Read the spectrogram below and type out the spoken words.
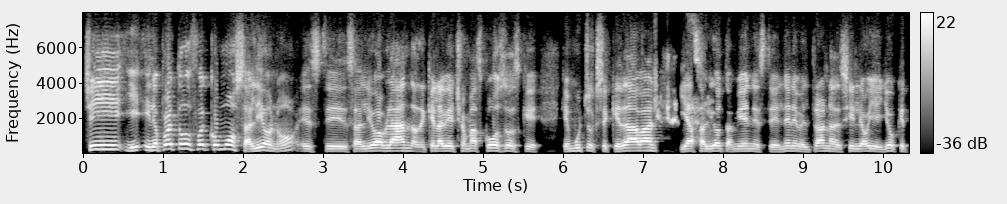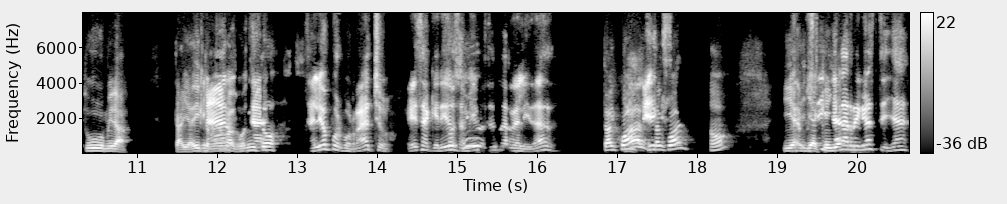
Sí, y, lo peor de todo fue cómo salió, ¿no? Este, salió hablando de que él había hecho más cosas, que, que muchos se quedaban, y ya salió también este, el nene Beltrán a decirle, oye, yo que tú, mira, calladito, más bonito. salió por borracho, esa, queridos pues amigos, es la realidad. Tal cual, tal cual, ¿no? Y, pues ya la regaste, ya.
